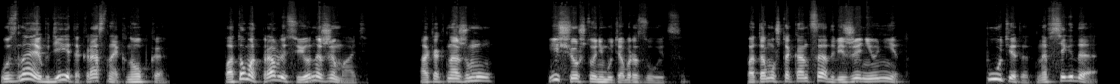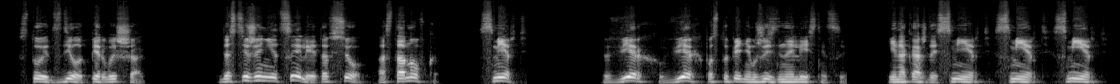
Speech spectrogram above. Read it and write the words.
Узнаю, где эта красная кнопка. Потом отправлюсь ее нажимать. А как нажму, еще что-нибудь образуется. Потому что конца движению нет. Путь этот навсегда, стоит сделать первый шаг. Достижение цели – это все, остановка, смерть. Вверх, вверх по ступеням жизненной лестницы. И на каждой смерть, смерть, смерть.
